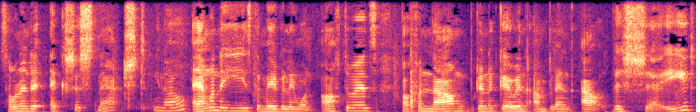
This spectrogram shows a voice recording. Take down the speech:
so I wanted it extra snatched you know I am going to use the Maybelline one afterwards but for now I'm going to go in and blend out this shade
